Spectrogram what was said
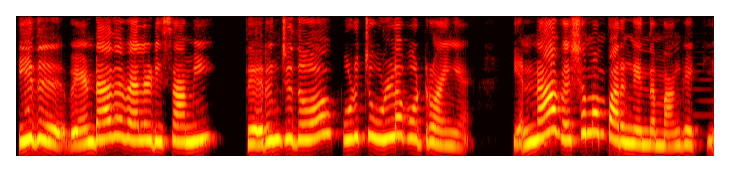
இது வேண்டாத வேலடி சாமி தெரிஞ்சுதோ புடிச்சு உள்ள போட்டுருவாங்க என்ன விஷமம் பாருங்க இந்த மங்கைக்கு.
